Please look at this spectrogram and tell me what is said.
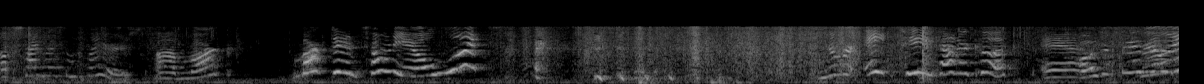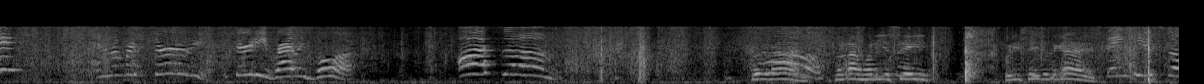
upside by some players. Uh, Mark, Mark Dantonio, what? number 18, Connor Cook. And what your favorite? Really? And number 30, 30 Riley Bullough. Awesome! Put it on. Put it on. What do you say? What do you say to the guys? Thank you so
